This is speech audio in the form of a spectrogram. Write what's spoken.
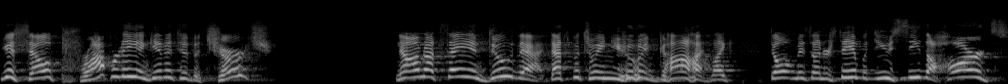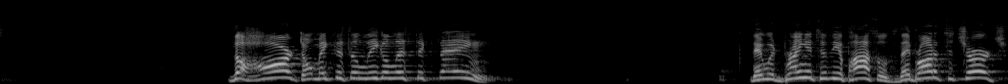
You sell property and give it to the church? Now, I'm not saying do that. That's between you and God. Like, don't misunderstand, but do you see the hearts? The heart. Don't make this a legalistic thing. They would bring it to the apostles. They brought it to church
